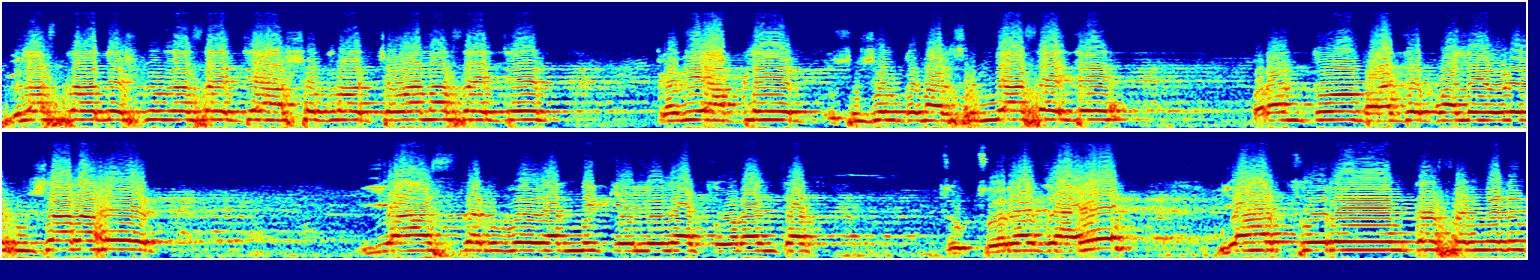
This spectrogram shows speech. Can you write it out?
विलासराव देशमुख असायचे अशोकराव चव्हाण असायचे कधी आपले सुशील कुमार शिंदे असायचे परंतु भाजपवाले एवढे हुशार आहेत. या सर्व यांनी केलेल्या चोरांच्या चोऱ्या ज्या आहेत या चोऱ्यांच्या संघटित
